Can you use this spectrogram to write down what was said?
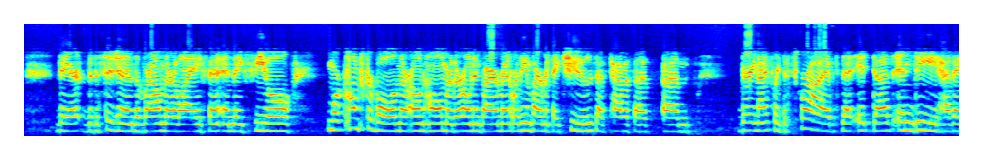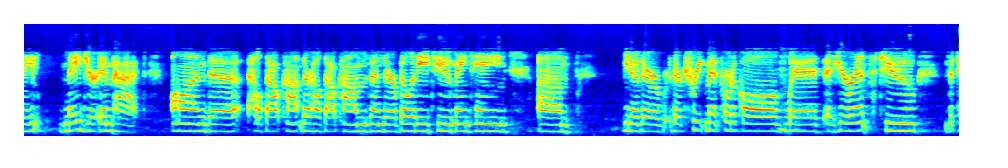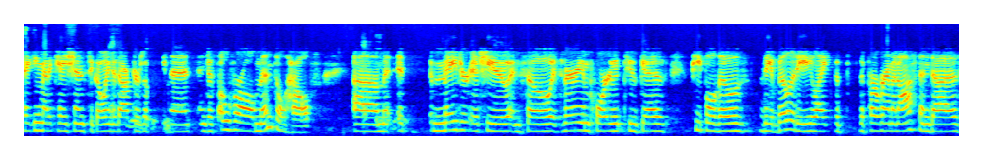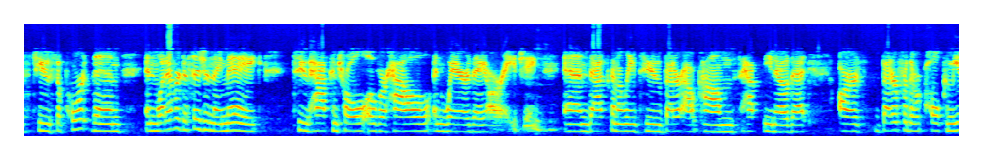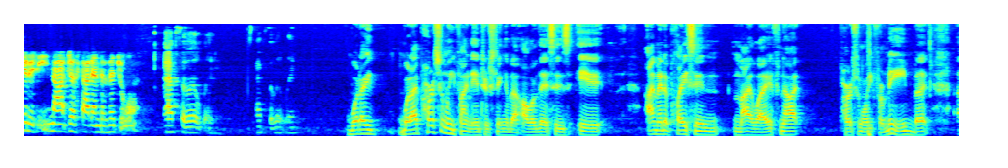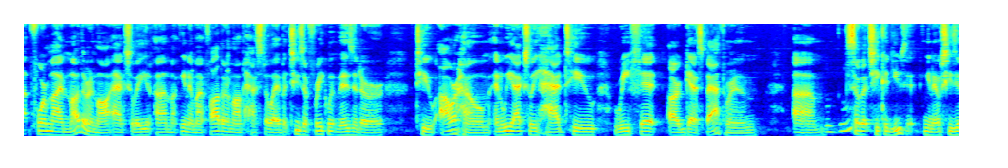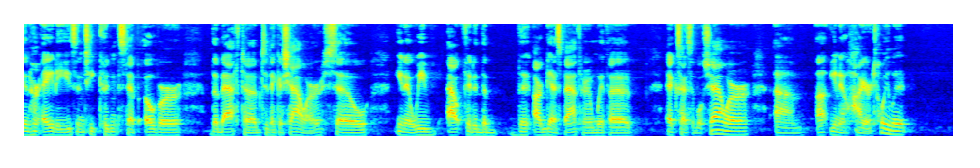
their the decisions around their life, and, and they feel more comfortable in their own home or their own environment or the environment they choose, as Tabitha um, very nicely described, that it does indeed have a major impact on the health outcome, their health outcomes, and their ability to maintain, um, you know, their their treatment protocols mm-hmm. with adherence to the taking medications, to going to doctor's appointments, and just overall mental health. Um, a major issue. And so it's very important to give people those, the ability, like the, the program in Austin does, to support them in whatever decision they make to have control over how and where they are aging. Mm-hmm. And that's going to lead to better outcomes, have, you know, that are better for the whole community, not just that individual. Absolutely. Absolutely. What I what I personally find interesting about all of this is it, I'm at a place in my life, not personally for me, but for my mother-in-law, actually, um, you know, my father-in-law passed away, but she's a frequent visitor to our home, and we actually had to refit our guest bathroom um, mm-hmm. so that she could use it. You know, she's in her 80s and she couldn't step over the bathtub to take a shower, so you know, we've outfitted the the, our guest bathroom with a accessible shower, um, uh, you know, higher toilet,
